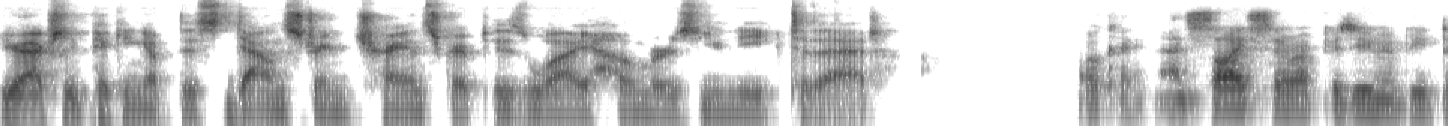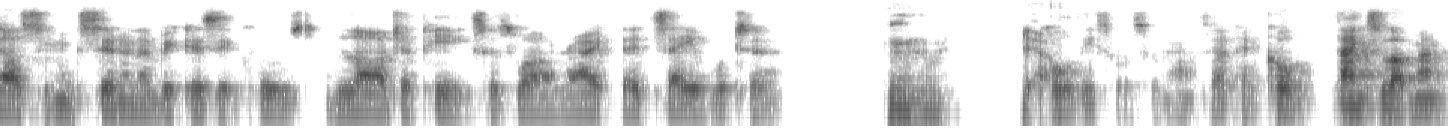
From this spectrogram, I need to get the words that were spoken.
You're actually picking up this downstream transcript is why Homer's unique to that. Okay, and SICER presumably does something similar because it calls larger peaks as well, right? It's able to mm -hmm. yeah. call these sorts of amounts. Okay, cool. Thanks a lot, man.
